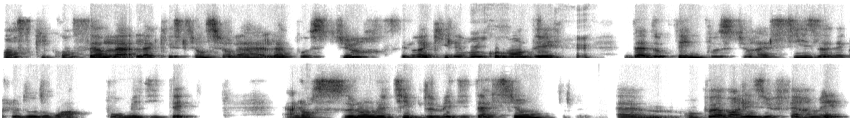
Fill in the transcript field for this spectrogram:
en ce qui concerne la, question sur la, posture, c'est vrai qu'il est recommandé d'adopter une posture assise avec le dos droit pour méditer. Alors, selon le type de méditation, euh, on peut avoir les yeux fermés,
